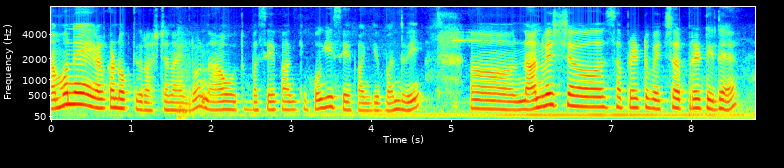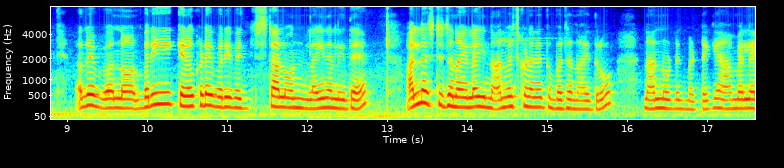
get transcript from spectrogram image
ನಮ್ಮನ್ನೇ ಎಳ್ಕೊಂಡು ಹೋಗ್ತಿದ್ರು ಅಷ್ಟು ಜನ ಇದ್ದರು ನಾವು ತುಂಬ ಸೇಫಾಗಿ ಹೋಗಿ ಸೇಫಾಗಿ ಬಂದ್ವಿ. Non veg separate veg separate ಇದೆ. ಆದರೆ, ನಾ, ಬರೀ ಕೆಲವು ಕಡೆ ಬರೀ ವೆಜ್ ಸ್ಟಾಲ್ ಒಂದು ಲೈನಲ್ಲಿದೆ ಅಲ್ಲಷ್ಟು ಜನ ಇಲ್ಲ, ಈ ನಾನ್ ವೆಜ್ ಕಡೆನೇ ತುಂಬ ಜನ ಇದ್ದರು ನಾನು ನೋಡಿದ ಮಟ್ಟಿಗೆ ಆಮೇಲೆ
